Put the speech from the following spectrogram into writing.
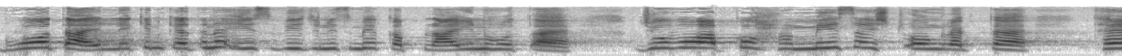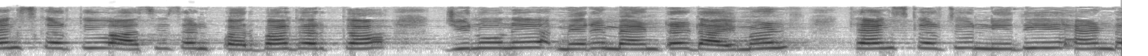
बहुत आए, लेकिन कहते हैं ना, इस बिज़नेस में कपलाइन होता है, जो वो आपको हमेशा स्ट्रॉन्ग रखता है। थैंक्स करती हूँ आशीष एंड प्रभागर का, जिन्होंने मेरे मेंटर डायमंड थैंक्स करती हूँ निधि एंड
